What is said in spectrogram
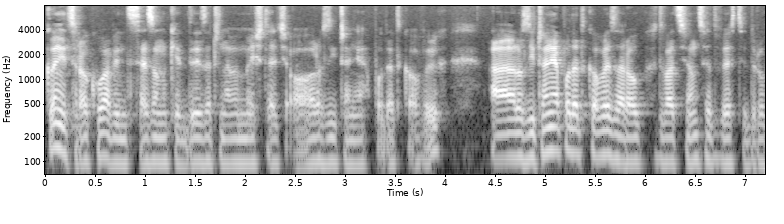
Koniec roku, a więc sezon, kiedy zaczynamy myśleć o rozliczeniach podatkowych, a rozliczenia podatkowe za rok 2022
